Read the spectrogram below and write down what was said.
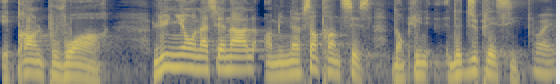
et prend le pouvoir. L'Union nationale en 1936, donc de Duplessis. ouais.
